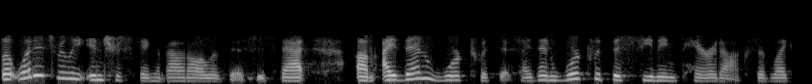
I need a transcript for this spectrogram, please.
But what is really interesting about all of this is that um, I then worked with this. I then worked with this seeming paradox of like,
